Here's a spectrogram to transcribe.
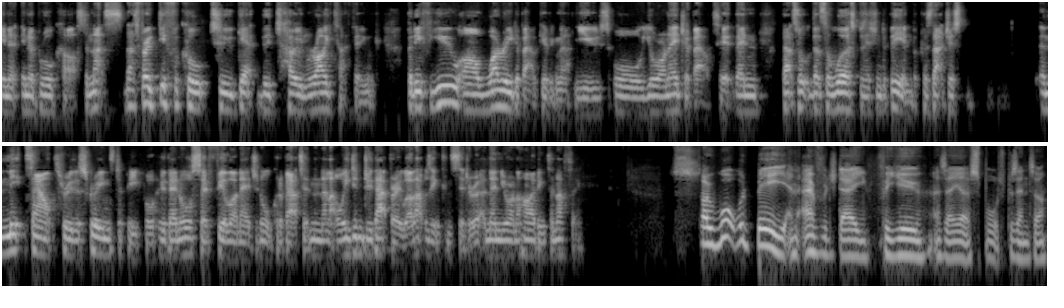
in a in a broadcast. And that's that's very difficult to get the tone right i think but if you are worried about giving that news or you're on edge about it, then that's that's a worse position to be in because that just emits out through the screens to people who then also feel on edge and awkward about it, and then they're like, "Oh, he didn't do that very well. That was inconsiderate," and then you're on a hiding to nothing. So, what would be an average day for you as a uh, sports presenter?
